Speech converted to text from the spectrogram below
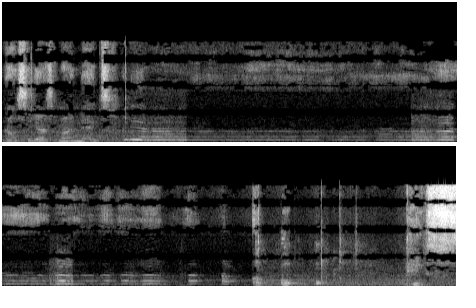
And I'll see you guys in my next video. Oh, oh, oh. Peace.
